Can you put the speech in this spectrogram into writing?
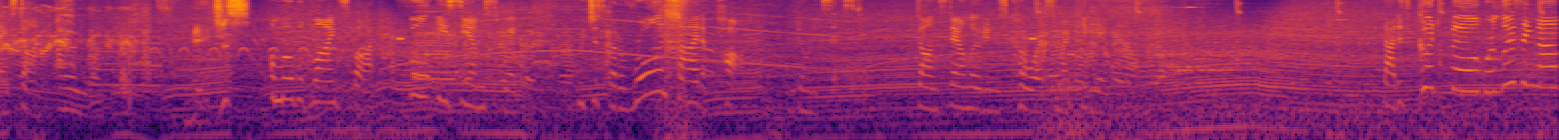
Thanks, Don. I owe you one. Aegis? A mobile blind spot, full ECM suite. We just gotta roll inside and pop. We don't exist. Don's downloading his cohorts to my PDA now. That is good, Phil. We're losing them.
